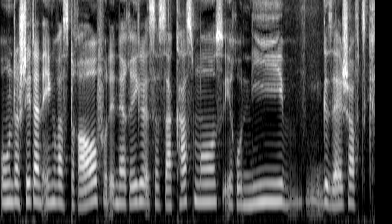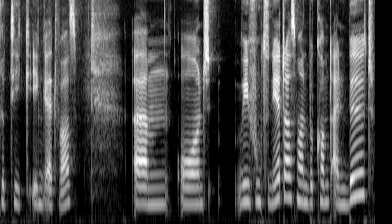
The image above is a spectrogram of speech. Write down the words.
und da steht dann irgendwas drauf und in der Regel ist das Sarkasmus, Ironie, Gesellschaftskritik, irgendetwas. Ähm, und wie funktioniert das? Man bekommt ein Bild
